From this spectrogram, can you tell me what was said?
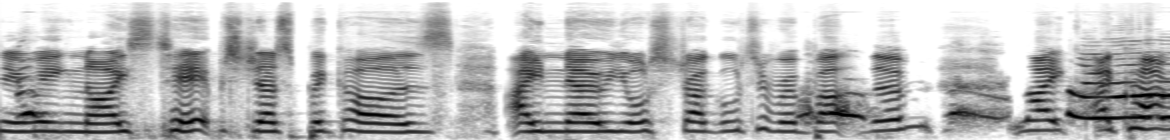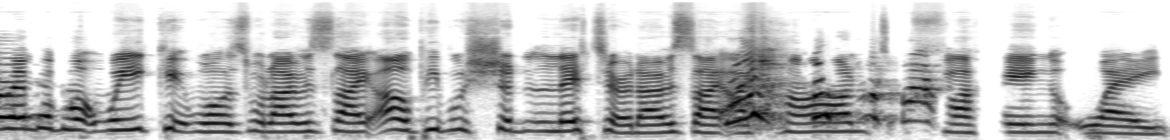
doing nice tips just because I know you'll struggle to rebut them. Like, I can't remember what week it was when I was like, oh, people shouldn't litter. And I was like, I can't fucking wait.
